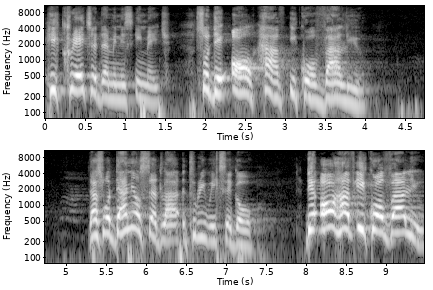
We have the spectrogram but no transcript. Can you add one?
he created them in his image. So they all have equal value. That's what Daniel said three weeks ago. They all have equal value.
